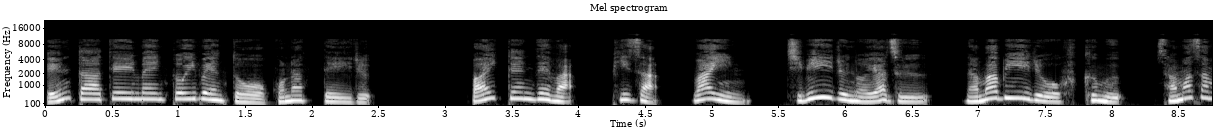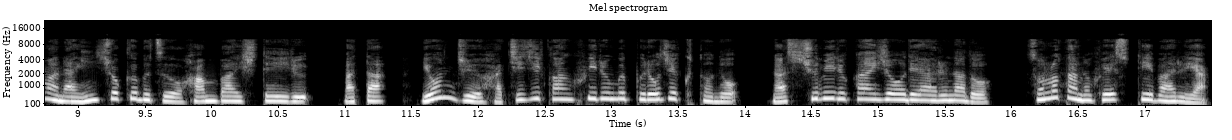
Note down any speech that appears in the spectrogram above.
エンターテイメントイベントを行っている。売店では、ピザ、ワイン、チビールのヤズー、生ビールを含む様々な飲食物を販売している。また、48時間フィルムプロジェクトのナッシュビル会場であるなど、その他のフェスティバルや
